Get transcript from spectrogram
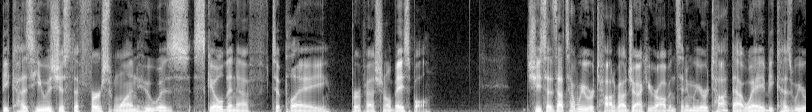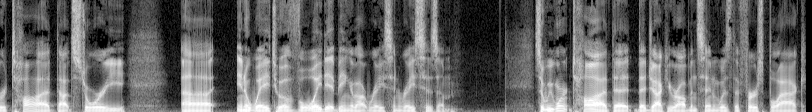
because he was just the first one who was skilled enough to play professional baseball she says that's how we were taught about Jackie Robinson, and we were taught that way because we were taught that story uh, in a way to avoid it being about race and racism. So we weren't taught that that Jackie Robinson was the first black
